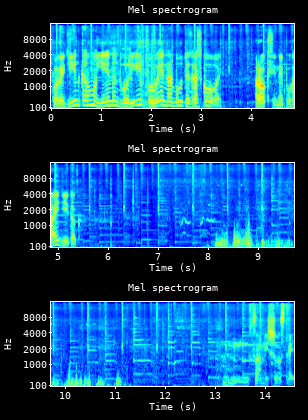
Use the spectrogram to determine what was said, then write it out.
Поведінка в моєму дворі повинна бути зразковою. Роксі, не пугай діток. Самий шострий.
